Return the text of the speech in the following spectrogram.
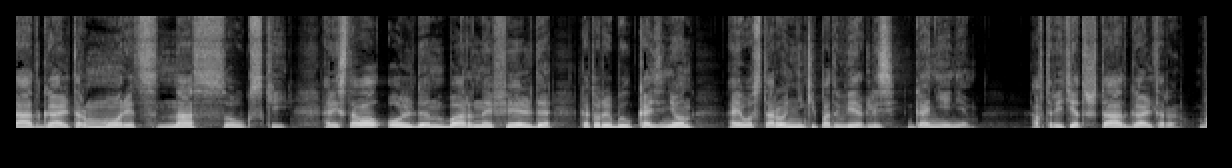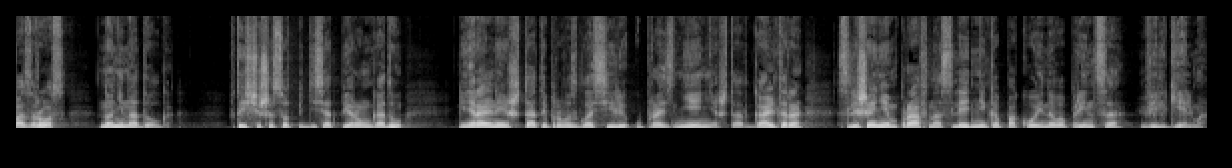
штат-гальтер Морец Нассаукский арестовал Ольден Барнефельде, который был казнен, а его сторонники подверглись гонениям. Авторитет штат-гальтера возрос, но ненадолго. В 1651 году Генеральные Штаты провозгласили упразднение штат-гальтера с лишением прав наследника покойного принца Вильгельма.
